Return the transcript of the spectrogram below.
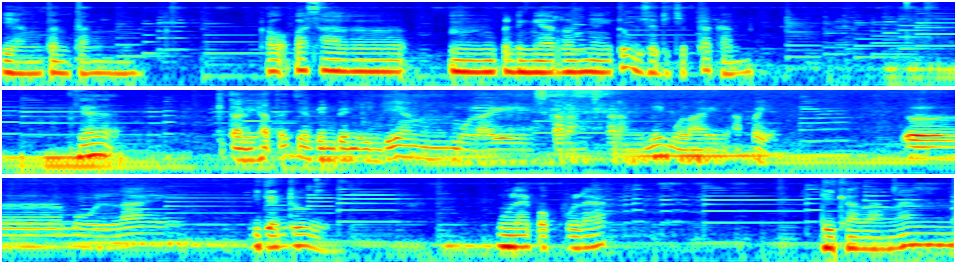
yang tentang kalau pasar hmm, pendengarnya itu bisa diciptakan. Ya kita lihat aja band-band indie yang mulai sekarang-sekarang ini mulai apa ya? E, mulai digandrungi. Mulai populer di kalangan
